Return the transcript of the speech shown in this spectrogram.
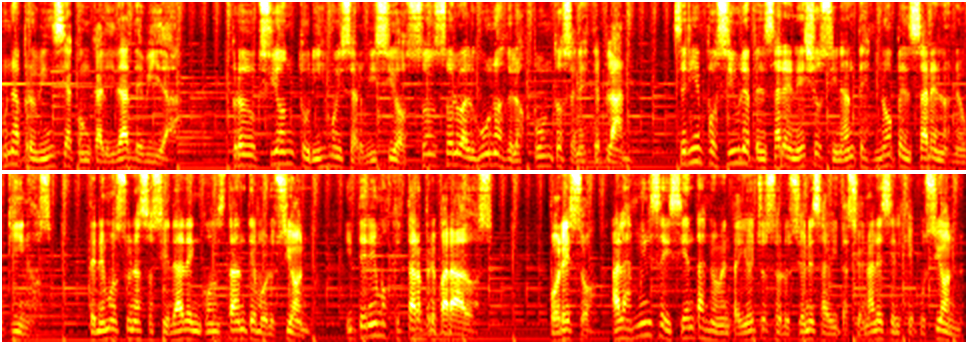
Una provincia con calidad de vida. Producción, turismo y servicios son solo algunos de los puntos en este plan. Sería imposible pensar en ellos sin antes no pensar en los neuquinos. Tenemos una sociedad en constante evolución y tenemos que estar preparados. Por eso, a las 1.698 soluciones habitacionales en ejecución,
